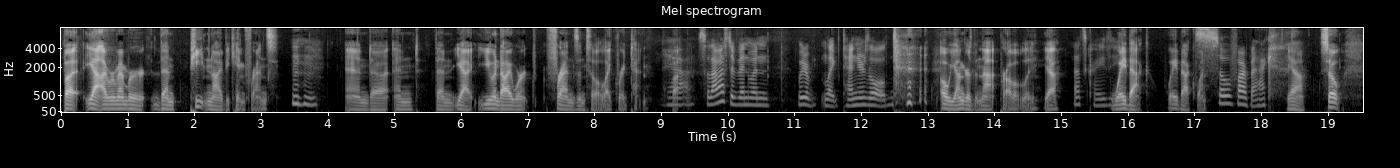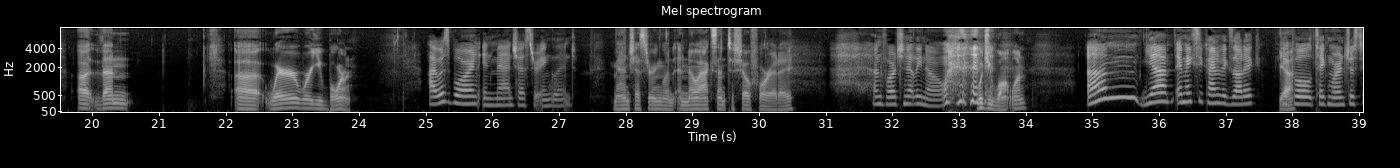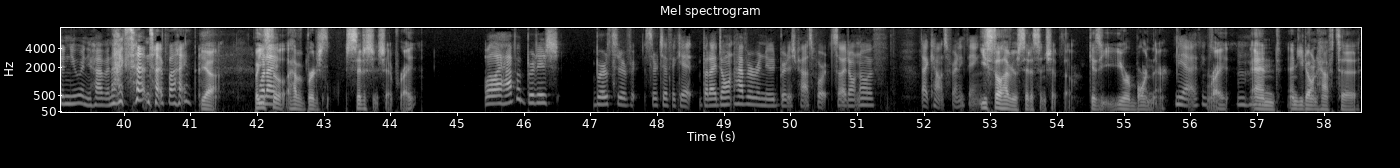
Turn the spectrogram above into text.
but yeah, I remember then Pete and I became friends, mm-hmm. and uh, and then yeah, you and I weren't friends until like grade ten. Yeah. So that must have been when we were like 10 years old. Oh, younger than that, probably. Yeah, That's crazy. way back, way back when. So far back. Yeah. So, uh, then, uh, where were you born? I was born in Manchester, England. Manchester, England, and no accent to show for it, eh? Unfortunately, no. Would you want one? um, yeah, it makes you kind of exotic. Yeah. People take more interest in you when you have an accent, I find. Yeah. But you When I- still have a British citizenship, right? Well, I have a British birth cerf- certificate, but I don't have a renewed British passport, so I don't know if that counts for anything. You still have your citizenship though, because you were born there, yeah, I think right? so. Mhm. And and you don't have to,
